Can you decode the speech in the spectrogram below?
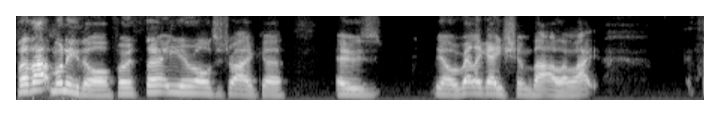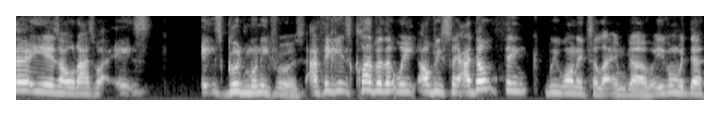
For that money, though, for a 30 year old striker who's, you know, relegation battle, like 30 years old as well, it's it's good money for us. I think it's clever that we obviously. I don't think we wanted to let him go, even with the,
